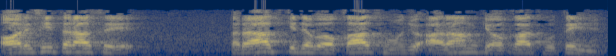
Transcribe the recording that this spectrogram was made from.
और इसी तरह से रात के जब अवकात हों, जो आराम के अवकात होते हैं,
